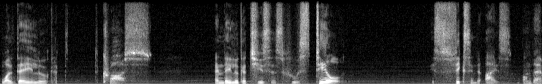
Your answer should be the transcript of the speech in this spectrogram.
while they look at the cross and they look at Jesus who still is fixing the eyes on them.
